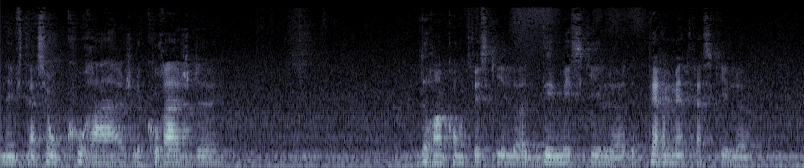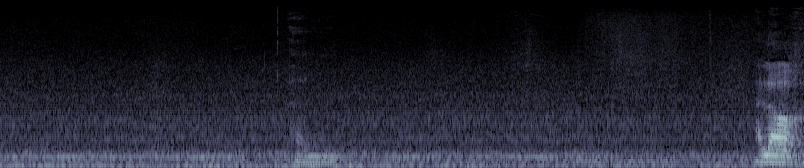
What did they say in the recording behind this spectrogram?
une invitation au courage, le courage de, rencontrer ce qui est là, d'aimer ce qui est là, de permettre à ce qui est là. Euh, alors,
